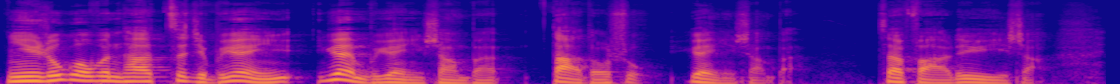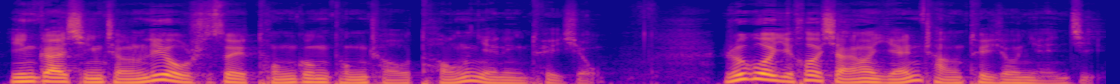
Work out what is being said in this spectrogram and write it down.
你如果问她自己不愿意、愿不愿意上班，大多数愿意上班。在法律意义上，应该形成六十岁同工同酬、同年龄退休。如果以后想要延长退休年纪，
